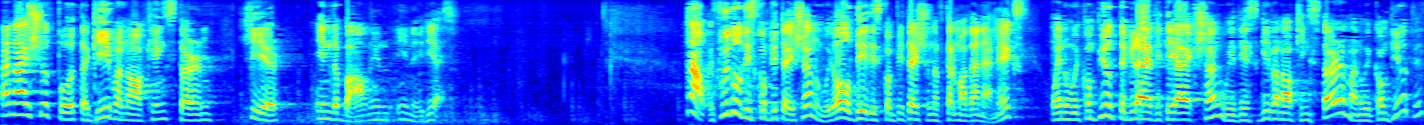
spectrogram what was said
and I should put a Gibbons-Hawking term here in the bound in, in ADS. Now, if we do this computation, we all did this computation of thermodynamics, when we compute the gravity action with this Gibbons-Hawking term and we compute it,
